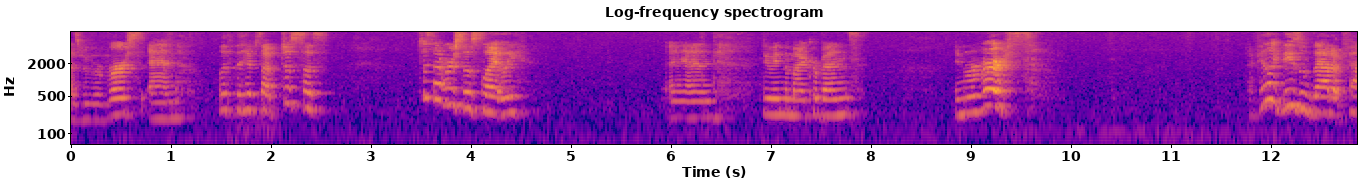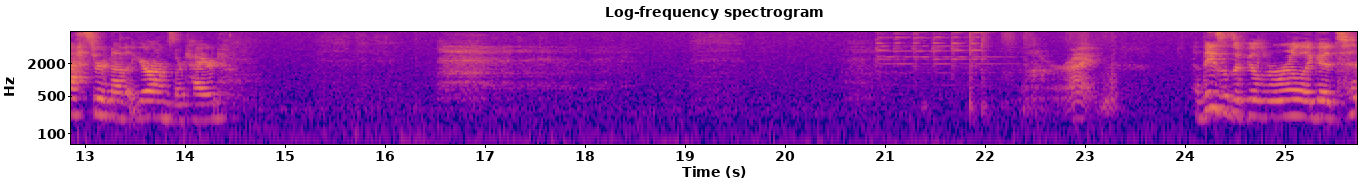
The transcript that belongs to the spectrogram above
as we reverse and lift the hips up just so, just ever so slightly. And doing the micro bends in reverse. I feel like these ones add up faster now that your arms are tired. these ones, it feels really good to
